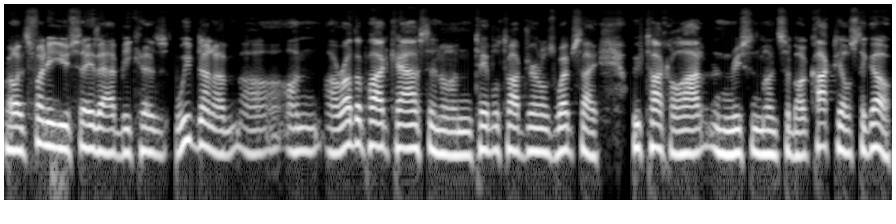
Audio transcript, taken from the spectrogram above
well, it's funny you say that because we've done a uh, on our other podcast and on Tabletop Journal's website. We've talked a lot in recent months about cocktails to go,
